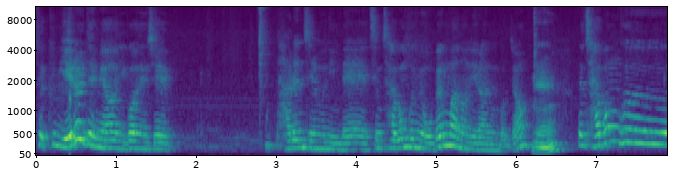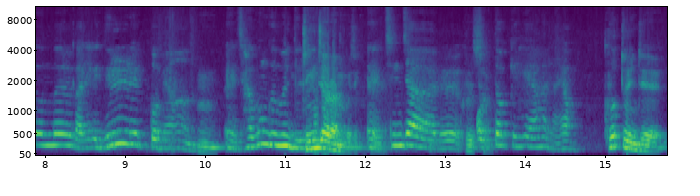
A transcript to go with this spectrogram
자, 그럼 예를 들면 이거는 이제 다른 질문인데 지금 자본금이 500만 원이라는 거죠. 네. 자본금을 만약에 늘릴 거면 음. 네, 자본금을 늘릴 증자라는 거죠. 네, 증자를 그렇죠. 어떻게 해야 하나요? 그것도 이제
